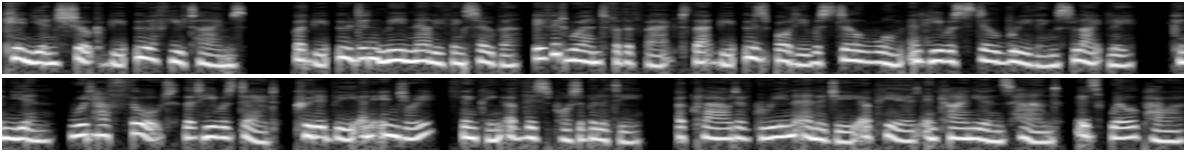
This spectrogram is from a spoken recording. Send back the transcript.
Kinyan shook Buu a few times. But Buu didn't mean anything sober. If it weren't for the fact that Buu's body was still warm and he was still breathing slightly, Kinyan would have thought that he was dead. Could it be an injury? Thinking of this possibility, a cloud of green energy appeared in Kinyan's hand. It's willpower.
